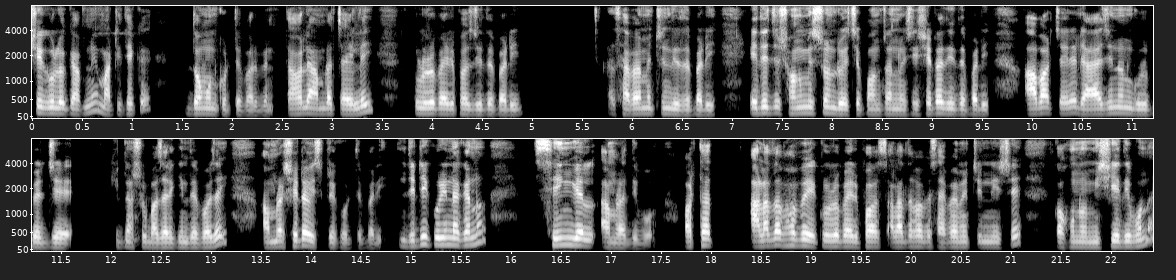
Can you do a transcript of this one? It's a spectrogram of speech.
সেগুলোকে আপনি মাটি থেকে দমন করতে পারবেন। তাহলে আমরা চাইলেই ক্লোরোপ্যারিফাস দিতে পারি, সাবামেট্রিন দিতে পারি, এদের যে সংমিশ্রণ রয়েছে, পঞ্চান্ন সেটা দিতে পারি। আবার চাইলে ডায়াজিনন গ্রুপের যে কীটনাশক বাজারে কিনতে পাওয়া যায়, আমরা সেটাও স্প্রে করতে পারি। যেটি করি না কেন, সিঙ্গেল আমরা দিব। অর্থাৎ আলাদাভাবে ক্লোরোপাইরিফস আলাদাভাবে সাইফামেট্রিন নিয়ে এসে কখনো মিশিয়ে দেব না।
